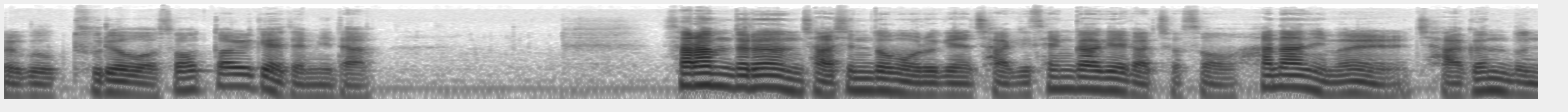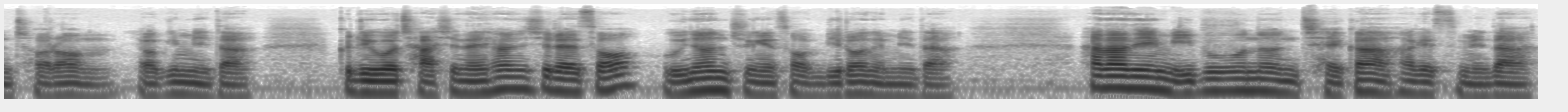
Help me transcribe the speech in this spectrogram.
결국 두려워서 떨게 됩니다. 사람들은 자신도 모르게 자기 생각에 갇혀서 하나님을 작은 분처럼 여깁니다. 그리고 자신의 현실에서 은연 중에서 밀어냅니다. 하나님 이 부분은 제가 하겠습니다.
